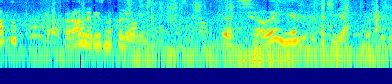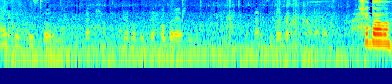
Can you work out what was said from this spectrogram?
Багато, корали різнокольорові. Але є течія, трошки зносить в ту сторону. Так що треба бути обережним. Так, все добре. Чудово.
